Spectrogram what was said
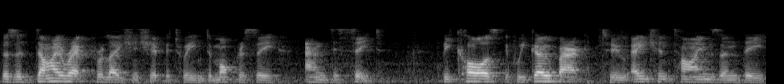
there's a direct relationship between democracy and deceit. Because if we go back to ancient times and the,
